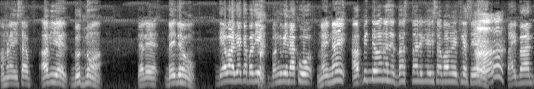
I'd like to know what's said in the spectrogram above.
હમણાં હિસાબ આવીએ દૂધ નો ત્યારે દઈ દેવું. દેવા છે કે પછી ભંગવી નાખવું? નહીં નહીં આપી જ દેવાના છે. દસ તારીખે હિસાબ આવે એટલે છે. ભાઈબંધ.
